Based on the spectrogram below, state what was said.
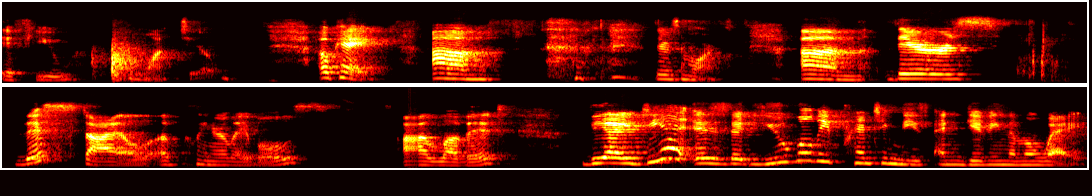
if you want to. Okay. Um, there's more. Um, there's this style of cleaner labels. I love it. The idea is that you will be printing these and giving them away.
